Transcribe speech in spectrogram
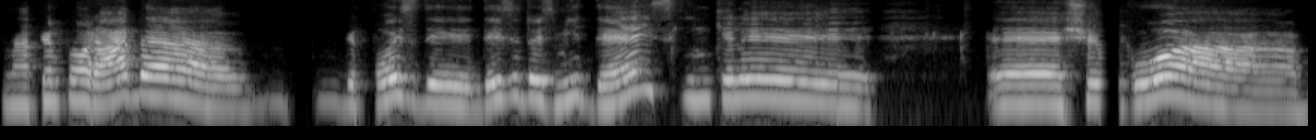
na temporada depois de desde 2010, em que ele é, chegou a,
